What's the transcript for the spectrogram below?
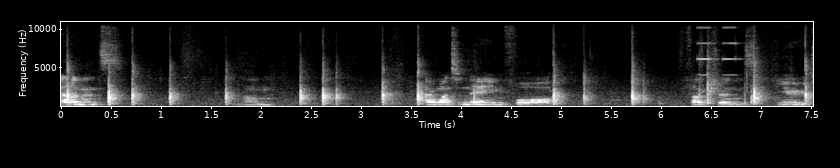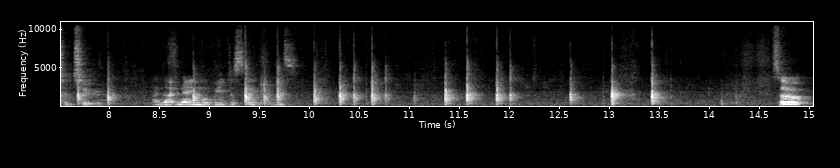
elements, um, I want a name for functions u to 2, and that name will be distinctions. So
